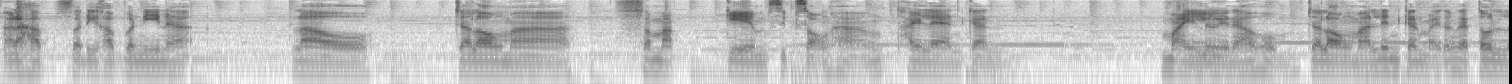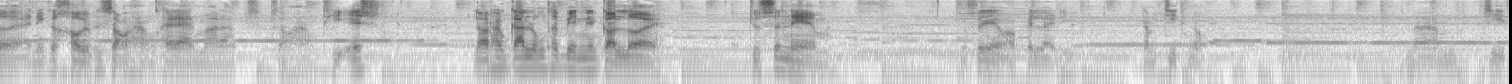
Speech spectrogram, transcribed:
เอาละครับ สวัสดีครับวันนี้นะฮะ เราจะลองมาสมัครเกม 12 หางไทยแลนด์กันใหม่เลยนะครับผม จะลองมาเล่นกันใหม่ตั้งแต่ต้นเลย อันนี้ก็เข้าเว็บ12 หางไทยแลนด์มาแล้วครับ12 หาง th เราทำการลงทะเบียนกันก่อนเลย username username เอาเป็นอะไรดี น้ำจิตเนาะ น้ำจิต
